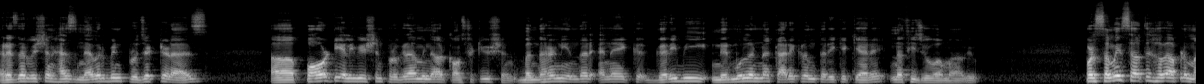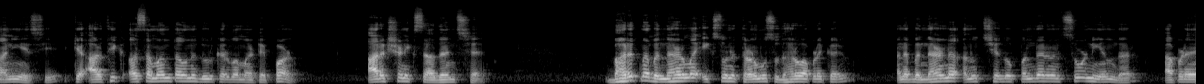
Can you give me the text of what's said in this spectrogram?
Reservation has never been projected as poverty alleviation program in our constitution બંધારણની અંદર એને એક ગરીબી નિર્મૂલનના કાર્યક્રમ તરીકે ક્યારેય નથી જોવામાં આવ્યું. પણ સમય સાથે હવે આપણે માનીએ છીએ કે આર્થિક અસમાનતાઓને દૂર કરવા માટે પણ આરક્ષણ એક સાધન છે. ભારતના બંધારણમાં એકસો ને ત્રણમો સુધારો આપણે કર્યો. અને બંધારણના અનુચ્છેદો પંદર અને સોળની અંદર આપણે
